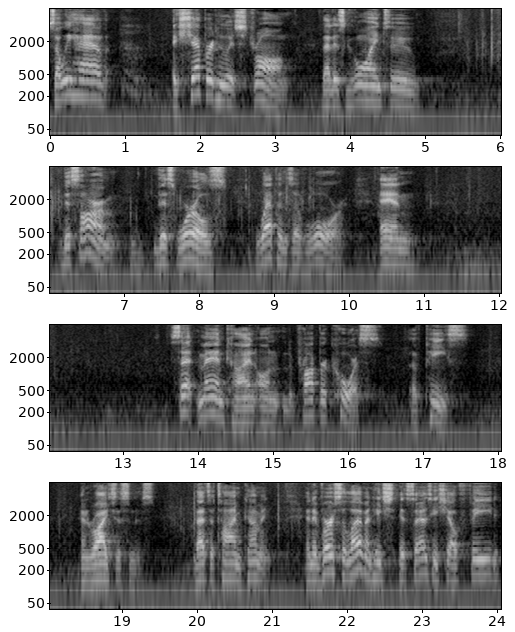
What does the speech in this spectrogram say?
So we have a shepherd who is strong, that is going to disarm this world's weapons of war and set mankind on the proper course of peace and righteousness. That's a time coming. And in verse 11, he, it says, He shall feed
